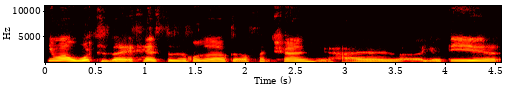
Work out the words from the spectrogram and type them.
因为我其实一开始是觉着搿粉圈女孩呃有点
